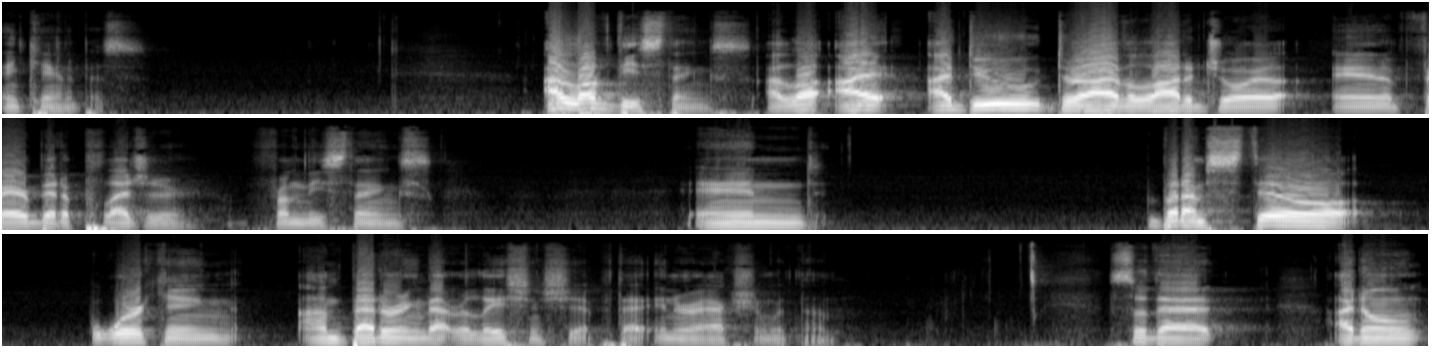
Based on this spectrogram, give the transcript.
and cannabis. I love these things. I love I I do derive a lot of joy and a fair bit of pleasure from these things. And but I'm still working on bettering that relationship, that interaction with them, so that I don't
